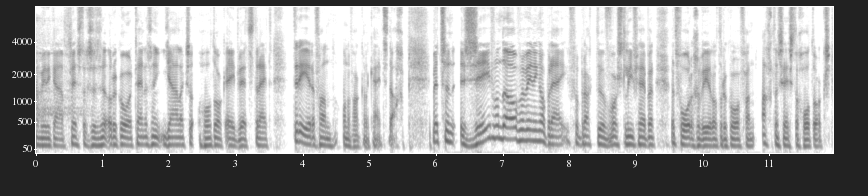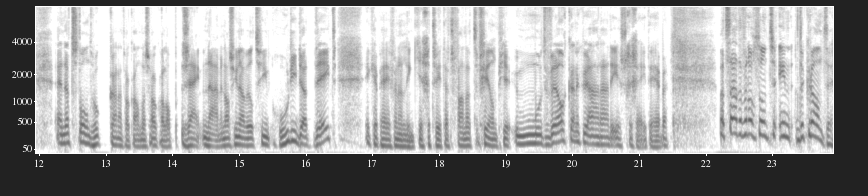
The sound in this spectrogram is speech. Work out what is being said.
De Amerikaan vestigde zijn record tijdens een jaarlijkse hotdog-eetwedstrijd ter ere van Onafhankelijkheidsdag. Met zijn zevende overwinning op rij verbrak de worstliefhebber het vorige wereldrecord van 68 hotdogs. En dat stond, hoe kan het ook anders, ook al op zijn naam. En als u nou wilt zien hoe hij dat deed, ik heb even een linkje getwitterd van het filmpje. U moet wel, kan ik u aanraden, eerst gegeten hebben. Wat staat er vanochtend in de kranten?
